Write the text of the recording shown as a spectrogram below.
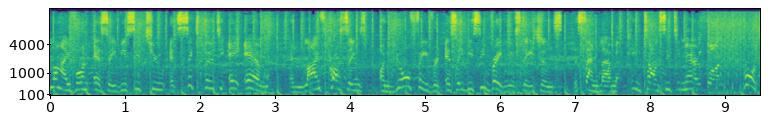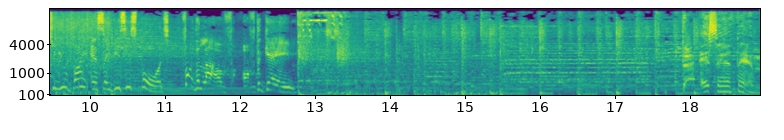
live on SABC2 at 6:30 a.m. and live crossings on your favorite SABC radio stations. The Sanlam Cape Town City Marathon, brought to you by SABC Sports for the love of the game. The SAFM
